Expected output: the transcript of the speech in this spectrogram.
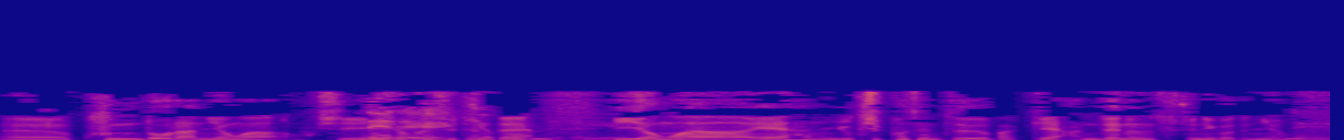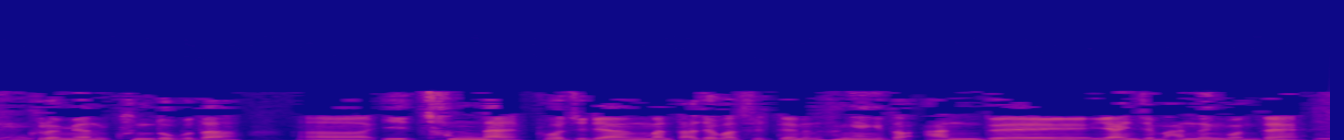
에, 군도란 영화 혹시 네네, 기억하실 텐데 예. 이 영화의 한 60%밖에 안 되는 수준이거든요. 네. 그러면 군도보다 어, 이 첫날 버즈량만 따져봤을 때는 흥행이 더 안 돼야 이제 맞는 건데 네.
